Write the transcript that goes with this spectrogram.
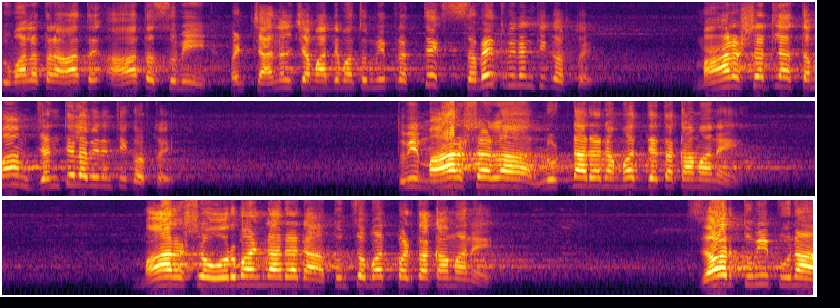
तुम्हाला तर आहात आहातच तुम्ही पण चॅनलच्या माध्यमातून मी प्रत्येक सभेत विनंती करतोय. महाराष्ट्रातल्या तमाम जनतेला विनंती करतोय. तुम्ही महाराष्ट्राला लुटणाऱ्यांना मत देता कामा नये. महाराष्ट्र ओरबाडणाऱ्यांना तुमचं मत पडता कामा नये. जर तुम्ही पुन्हा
